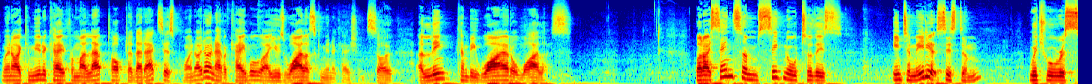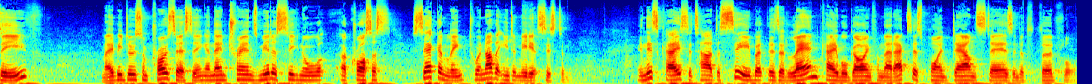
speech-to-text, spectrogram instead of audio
When I communicate from my laptop to that access point, I don't have a cable, I use wireless communication. So a link can be wired or wireless. But I send some signal to this intermediate system, which will receive, maybe do some processing, and then transmit a signal across a second link to another intermediate system. In this case, it's hard to see, but there's a LAN cable going from that access point downstairs into the third floor,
